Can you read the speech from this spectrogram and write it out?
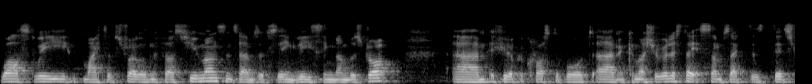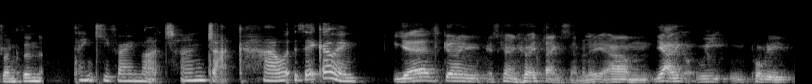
whilst we might have struggled in the first few months in terms of seeing leasing numbers drop, um, if you look across the board um, in commercial real estate, some sectors did strengthen. Thank you very much. And Jack, how is it going? Yeah, it's going. It's going great. Thanks, Emily. Um, yeah, I think we probably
